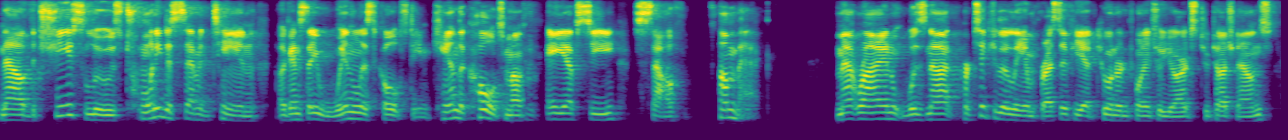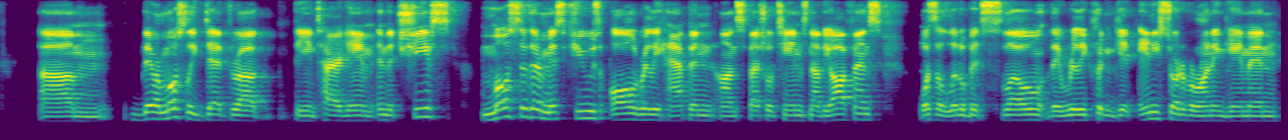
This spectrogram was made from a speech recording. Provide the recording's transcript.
Now, the Chiefs lose 20 to 17 against a winless Colts team. Can the Colts mount an AFC South comeback? Matt Ryan was not particularly impressive. He had 222 yards, two touchdowns. Um, they were mostly dead throughout the entire game. And the Chiefs, most of their miscues all really happened on special teams. Now, the offense was a little bit slow. They really couldn't get any sort of a running game in.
